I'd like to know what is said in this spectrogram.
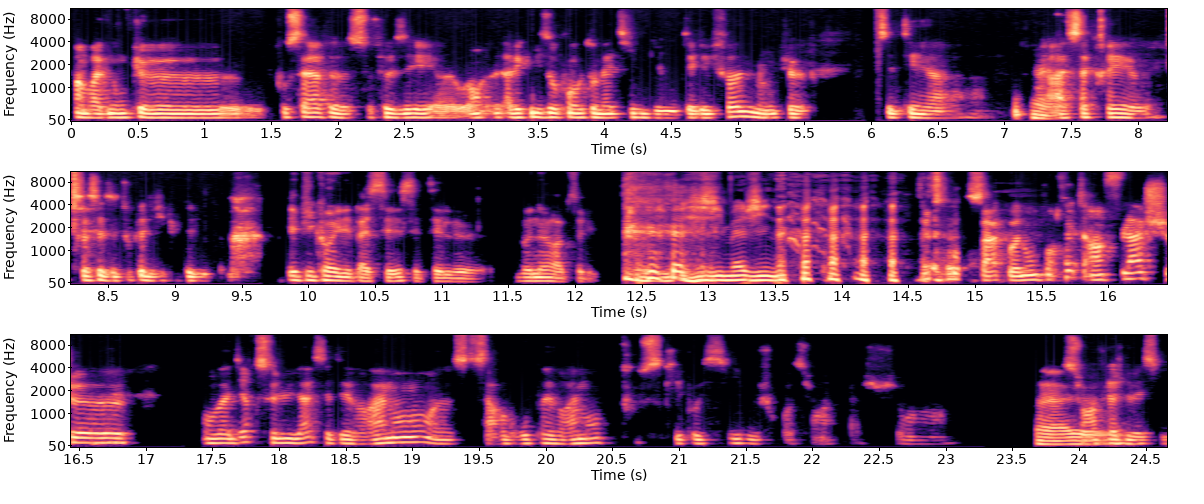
Enfin bref, donc euh, tout ça se faisait avec mise au point automatique du téléphone. Donc c'était un sacré. ça, c'était toute la difficulté du Et puis quand il est passé, c'était le bonheur absolu. J'imagine. c'est pour ça, quoi. Donc en fait, un flash on va dire que celui-là, c'était vraiment, euh, ça regroupait vraiment tout ce qui est possible, je crois, sur un flash, sur un, sur un flash de SI.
